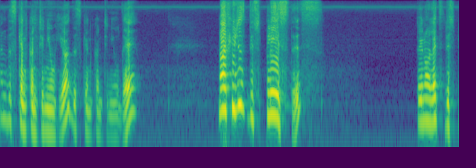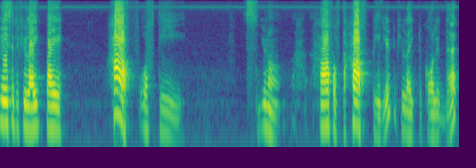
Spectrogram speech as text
and this can continue here, this can continue there. Now, if you just displace this, so you know let us displace it if you like by half of the you know half of the half period if you like to call it that.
